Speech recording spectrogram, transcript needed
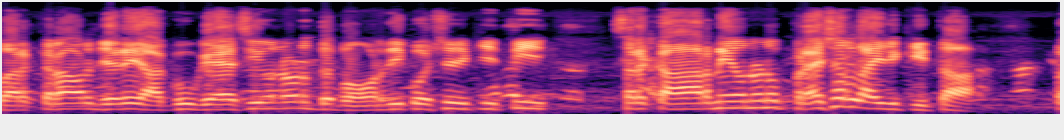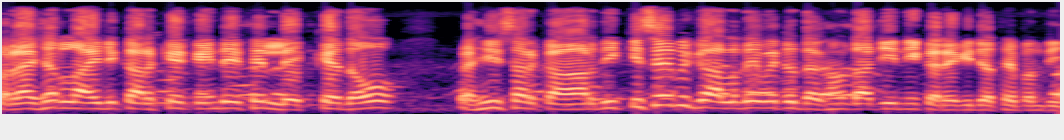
ਵਰਕਰਾਂ ਔਰ ਜਿਹੜੇ ਆਗੂ ਗਏ ਸੀ, ਉਹਨਾਂ ਨੂੰ ਦਬਾਉਣ ਦੀ ਕੋਸ਼ਿਸ਼ ਕੀਤੀ। ਸਰਕਾਰ ਨੇ ਉਹਨਾਂ ਨੂੰ ਪ੍ਰੈਸ਼ਰਲਾਈਜ਼ ਕੀਤਾ। ਪ੍ਰੈਸ਼ਰਲਾਈਜ਼ ਕਰਕੇ ਕਹਿੰਦੇ ਇੱਥੇ ਲਿਖ ਕੇ ਦਿਓ। ਅਸੀਂ ਸਰਕਾਰ ਦੀ ਕਿਸੇ ਵੀ ਗੱਲ ਦੇ ਵਿੱਚ ਦਖਲਅੰਦਾਜ਼ੀ ਨਹੀਂ ਕਰੇਗੀ ਜਥੇਬੰਦੀ।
